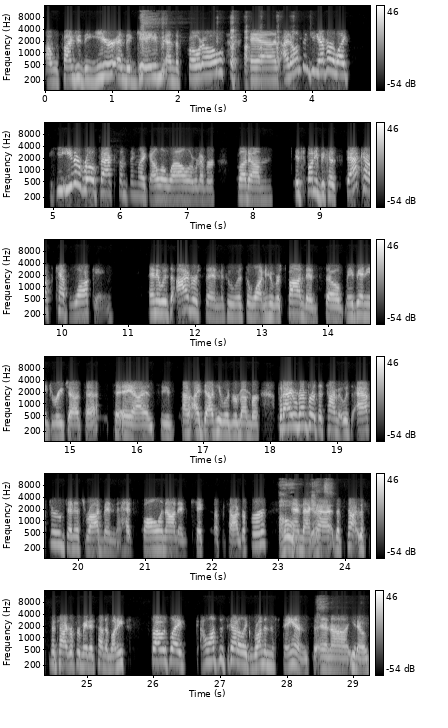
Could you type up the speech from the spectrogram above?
I will find you the year and the game and the photo. And I don't think he ever like, he either wrote back something like LOL or whatever. But um, it's funny because Stackhouse kept walking and it was Iverson who was the one who responded. So maybe I need to reach out to to AI and see. I, I, doubt he would remember, but I remember at the time it was after Dennis Rodman had fallen on and kicked a photographer, oh, and that yes. guy, the, the photographer, made a ton of money. So I was like, I want this guy to like run in the stands and uh, you know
